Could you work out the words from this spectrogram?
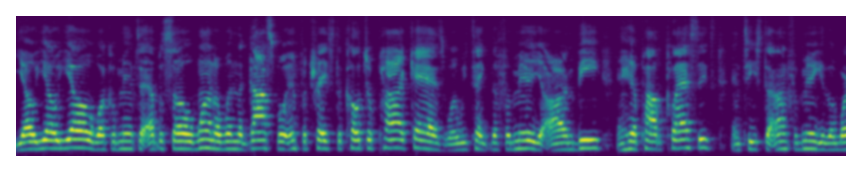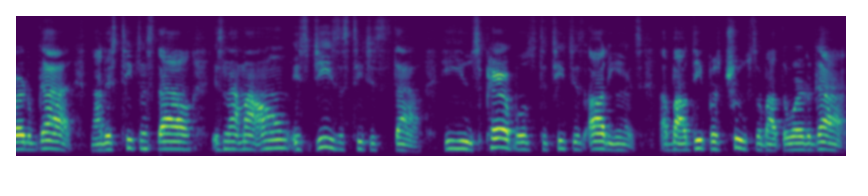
Yo, yo, yo, welcome into episode one of When the Gospel Infiltrates the Culture podcast, where we take the familiar R&B and hip-hop classics and teach the unfamiliar the Word of God. Now, this teaching style is not my own, it's Jesus' teaching style. He used parables to teach his audience about deeper truths about the Word of God.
